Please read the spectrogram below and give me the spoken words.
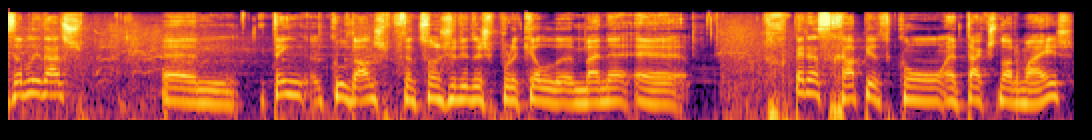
As habilidades um, têm cooldowns, portanto são geridas por aquele mana. Uh, Recupera-se rápido com ataques normais.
